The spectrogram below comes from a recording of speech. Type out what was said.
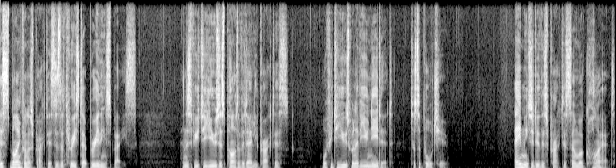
This mindfulness practice is a three step breathing space and is for you to use as part of a daily practice or for you to use whenever you need it to support you. Aiming to do this practice somewhere quiet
